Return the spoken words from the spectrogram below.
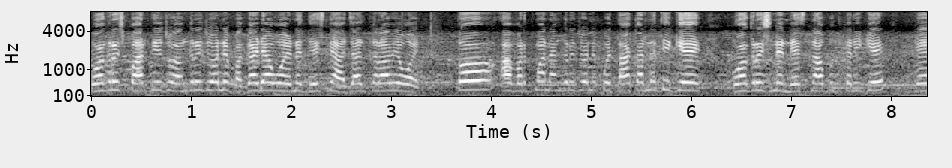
કોંગ્રેસ પાર્ટીએ જો અંગ્રેજોને ભગાડ્યા હોય અને દેશને આઝાદ કરાવ્યો હોય તો આ વર્તમાન અંગ્રેજોને કોઈ તાકાત નથી કે કોંગ્રેસને નેસ્તનાબૂદ કરી કે કે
